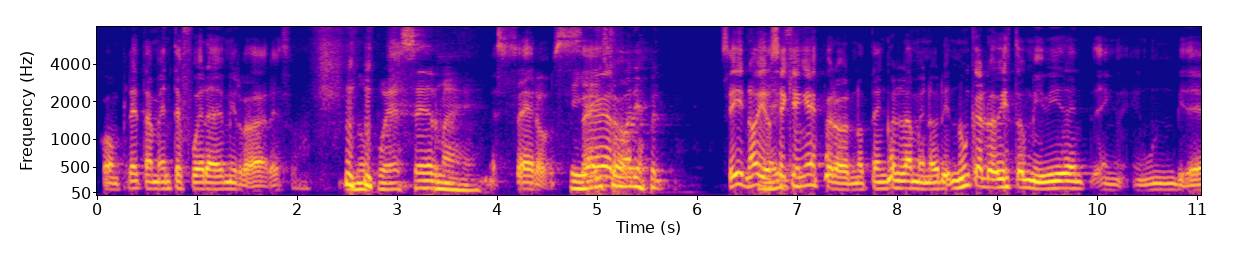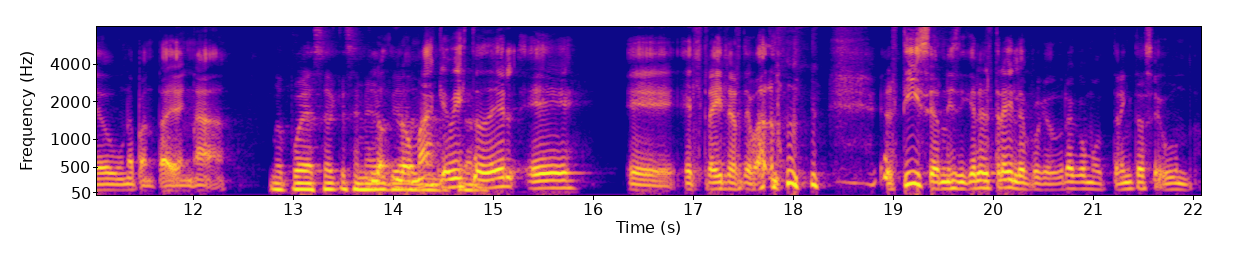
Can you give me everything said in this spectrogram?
Completamente fuera de mi radar eso. No puede ser, maje. Cero, cero. ya hizo varias Sí, no, yo sé quién es, pero no tengo la menor... Nunca lo he visto en mi vida en, en un video, una pantalla, en nada. No puede ser que se me haya Lo, lo más que he visto de él es eh, el trailer de Batman. el teaser, ni siquiera el trailer, porque dura como 30 segundos.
